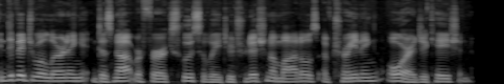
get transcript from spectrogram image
individual learning does not refer exclusively to traditional models of training or education.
